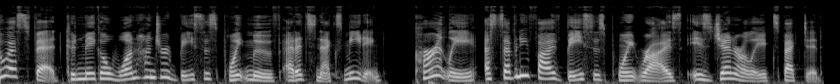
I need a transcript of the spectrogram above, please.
U.S. Fed could make a 100 basis point move at its next meeting. Currently, a 75 basis point rise is generally expected.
